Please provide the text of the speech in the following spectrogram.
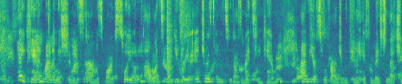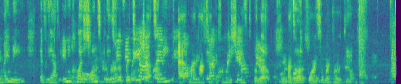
Hey Ken, my name is Shanice and I'm a Sparks Toyota. I would like to thank you for your interest in the 2019 Camry. I'm here to provide you with any information that you may need. If you have any questions, please feel free to reach out to me at my contact information is below. I do look forward to working with you.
